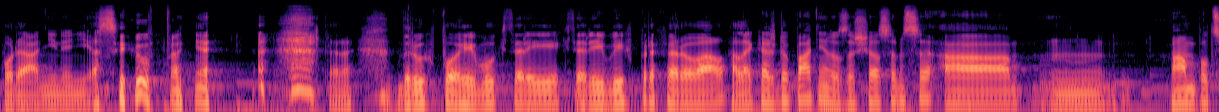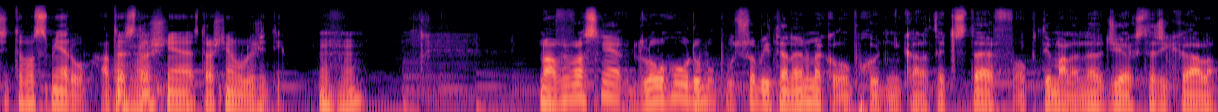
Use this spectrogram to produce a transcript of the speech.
podání není asi úplně ten druh pohybu, který, který bych preferoval. Ale každopádně rozešel jsem se a mm, mám pocit toho směru a to uh-huh. je mhm. strašně, strašně důležitý. Uh-huh. No a vy vlastně dlouhou dobu působíte nejen jako obchodník, ale teď jste v Optimal Energy, jak jste říkal,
